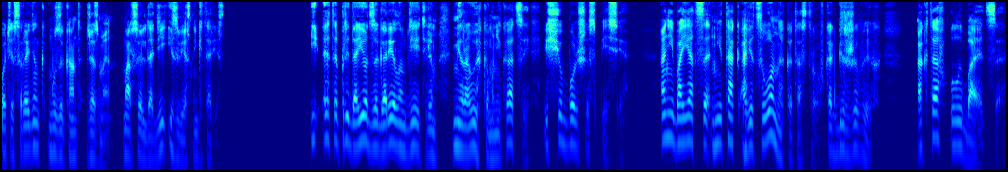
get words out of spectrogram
Отис Рейдинг — музыкант-джазмен. Марсель Дади — известный гитарист. И это придает загорелым деятелям мировых коммуникаций еще больше спеси. Они боятся не так авиационных катастроф, как биржевых. Октав улыбается,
